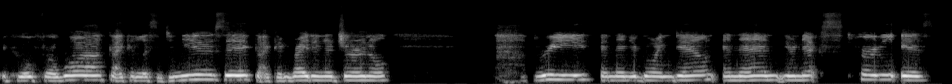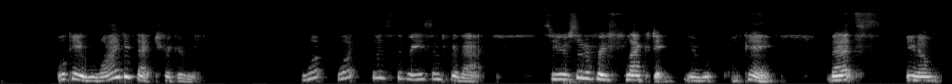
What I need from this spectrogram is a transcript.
you can go for a walk, I can listen to music, I can write in a journal, breathe, and then you're going down. And then your next hurdle is okay, why did that trigger me? What what was the reason for that? So you're sort of reflecting. You're okay, that's you know,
